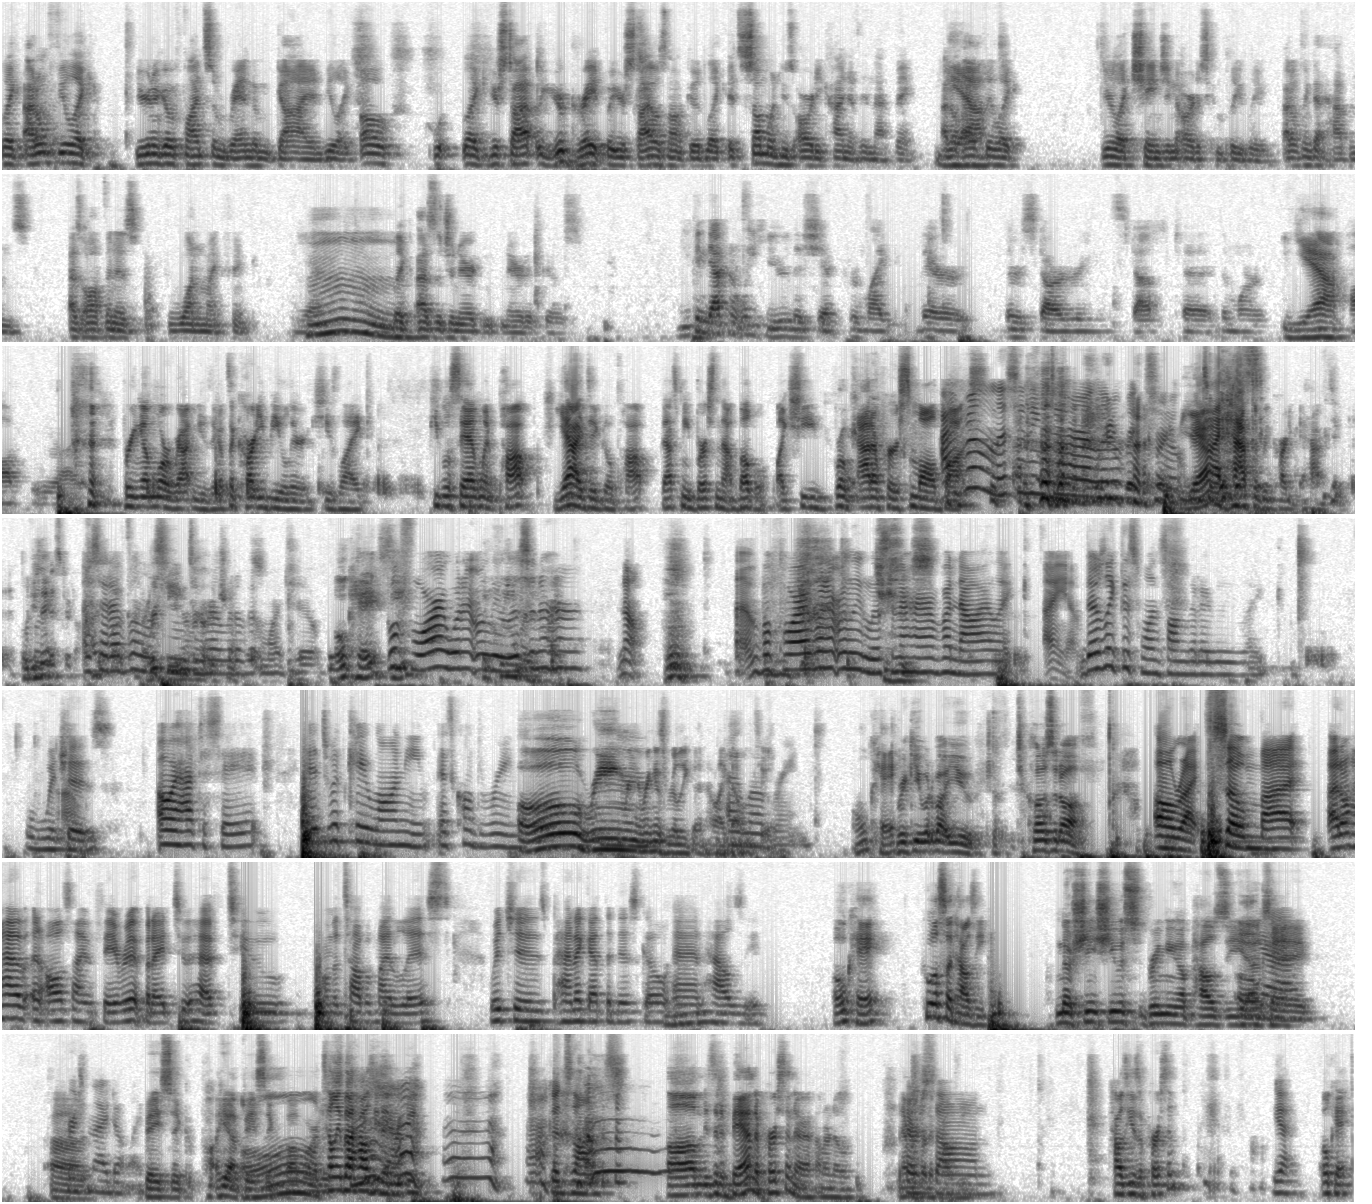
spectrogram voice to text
like I don't feel like you're gonna go find some random guy and be like, oh, w- like your style, you're great, but your style is not good. Like it's someone who's already kind of in that vein. I don't, I Yeah. don't feel like you're like changing the artist completely. I don't think that happens as often as one might think. Yeah. Mm. Like as the generic narrative goes. You can definitely hear the shift from like their their startering stuff to the more yeah. popularized. Bring up more rap music. That's a Cardi B lyric. She's like, people say I went pop. Yeah, I did go pop. That's me bursting that bubble. Like she broke out of her small box. I've been listening to her a little bit too. Yeah, I have to bring Cardi B. I have to. What do you think? Mr. I said I've been listening to her a little bit more too. Okay. See? Before I wouldn't really listen to her. No. Uh, Before I wouldn't really listen to her, but now I like I am. There's like this one song that I really like. Which Oh. is Oh, I have to say it. It's with Kehlani. It's called Ring. Oh, Ring, Ring, Ring is mm-hmm. really good. I like I that one love too. Ring. Okay. Ricky, what about you? To, to close it off. all right. So my I don't have an all-time favorite, but I do have two on the top of my list, which is Panic at the Disco and mm-hmm. Halsey. Okay. Who else said Halsey? No, she she was bringing up Halsey Oh, as okay. a person that I don't like. basic, yeah, basic pop Oh, artist. tell me about Halsey then, Ricky. Good songs. Um, is it a band, a person, or I don't know? Never Her heard of Halsey. song. Halsey is a person? Yeah. Okay.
